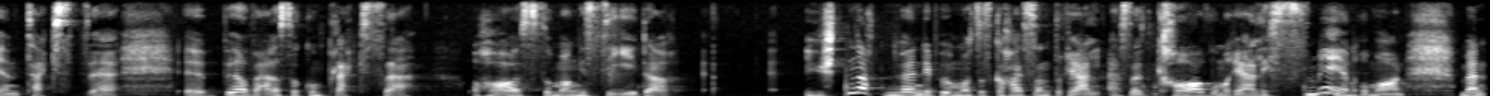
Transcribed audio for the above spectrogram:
en tekst eh, eh bør være så komplekse og ha så mange sider uten at nødvendig på en måte skal ha et, real, altså et krav om realisme i en roman. Men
